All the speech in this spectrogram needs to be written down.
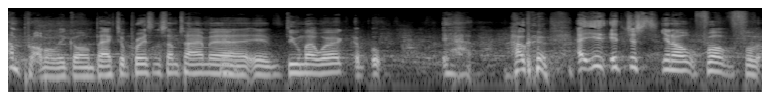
I'm probably going back to prison sometime, uh, Yeah. uh, do my work. Uh, oh, yeah. How could it, it just you know for for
